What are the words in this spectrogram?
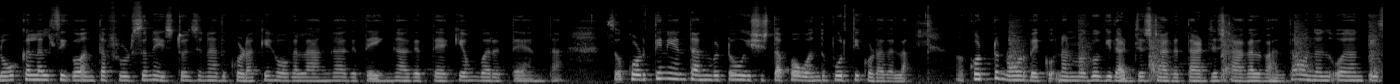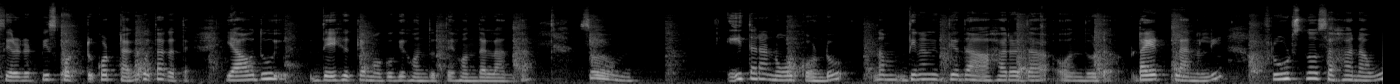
ಲೋಕಲಲ್ಲಿ ಸಿಗೋವಂಥ ಫ್ರೂಟ್ಸನ್ನು ಎಷ್ಟೋ ಜನ ಅದು ಕೊಡೋಕ್ಕೆ ಹೋಗಲ್ಲ, ಹಂಗಾಗುತ್ತೆ, ಹಿಂಗಾಗುತ್ತೆ, ಕೆಮ್ಮು ಬರುತ್ತೆ ಅಂತ. ಸೊ ಕೊಡ್ತೀನಿ ಅಂತ ಅಂದ್ಬಿಟ್ಟು ಇಷ್ಟಿಷ್ಟಪ್ಪ ಒಂದು ಪೂರ್ತಿ ಕೊಡೋದಲ್ಲ. ಕೊಟ್ಟು ನೋಡಬೇಕು, ನನ್ನ ಮಗುಗೆ ಇದು ಅಡ್ಜಸ್ಟ್ ಆಗುತ್ತಾ ಅಡ್ಜಸ್ಟ್ ಆಗಲ್ವಾ ಅಂತ ಒಂದೊಂದು ಒಂದೊಂದು ಪೀಸ್ ಎರಡೆರಡು ಪೀಸ್ ಕೊಟ್ಟು, ಕೊಟ್ಟಾಗ ಗೊತ್ತಾಗುತ್ತೆ. ಯಾವುದು ದೇಹಕ್ಕೆ ಮಗುಗೆ ಹೊಂದುತ್ತೆ, ಹೊಂದಲ್ಲ ಅಂತ. ಸೊ ಈ ಥರ ನೋಡಿಕೊಂಡು ನಮ್ಮ ದಿನನಿತ್ಯದ ಆಹಾರದ ಒಂದು ಡಯಟ್ ಪ್ಲ್ಯಾನಲ್ಲಿ ಫ್ರೂಟ್ಸ್ನೂ ಸಹ ನಾವು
